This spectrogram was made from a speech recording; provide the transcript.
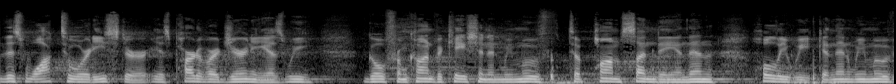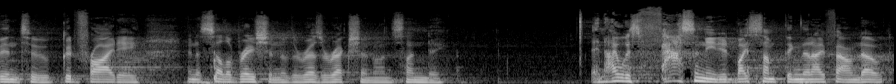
this walk toward Easter, is part of our journey as we go from convocation and we move to Palm Sunday and then Holy Week, and then we move into Good Friday and a celebration of the resurrection on Sunday. And I was fascinated by something that I found out.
